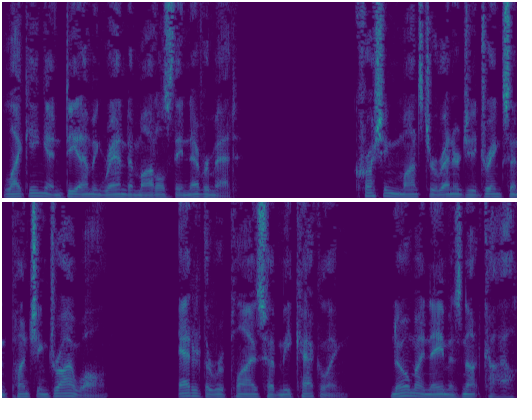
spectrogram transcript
liking and DMing random models they never met. Crushing monster energy drinks and punching drywall. Edit the replies have me cackling. No my name is not Kyle.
